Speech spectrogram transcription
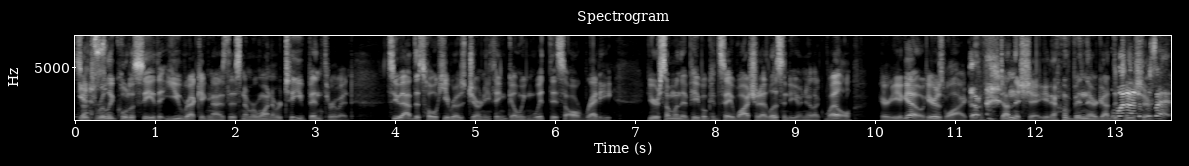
So it's really cool to see that you recognize this number one. Number two you've been through it. So you have this whole hero's journey thing going with this already. You're someone that people can say why should i listen to you? And you're like well here you go. Here's why. Because I've done this shit. You know, I've been there, got the One hundred t-shirt.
